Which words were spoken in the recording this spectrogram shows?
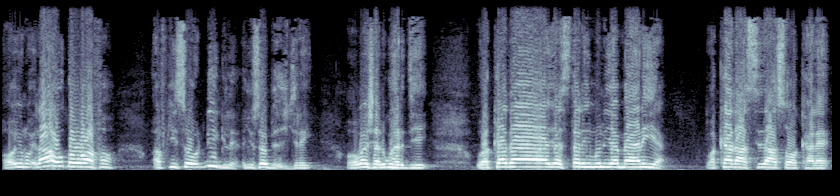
Oo inuu ilaa u dawaafo afkiisa oo dhiig leh ayuu soo bixi jiray. Oo meesha lagu hardiyey. Wakada yastalimu lyamaniya wakada sidaas kale.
